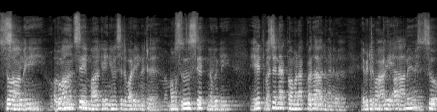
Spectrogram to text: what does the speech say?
ස්වාමිනී ඔබ වහන්සේ මාගේ නිවසට වඩින්නට මම සුදුස්සෙක් නොවෙමි. හේත් වචනයක් පමණක් වදාළ මැනව. එවිට මාගේ ආත්මය සුව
